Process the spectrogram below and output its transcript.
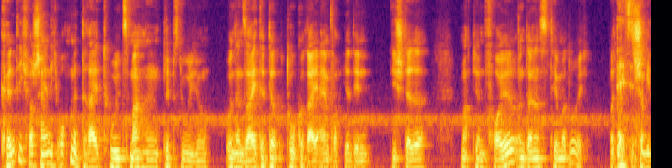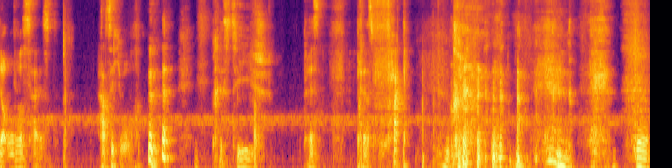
könnte ich wahrscheinlich auch mit drei Tools machen, Clip Studio. Und dann sage ich der Druckerei einfach hier den, die Stelle, macht hier ein Foil und dann ist das Thema durch. Und der ist schon wieder oversized. Hasse ich auch. Prestige. Press, press fuck. so.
